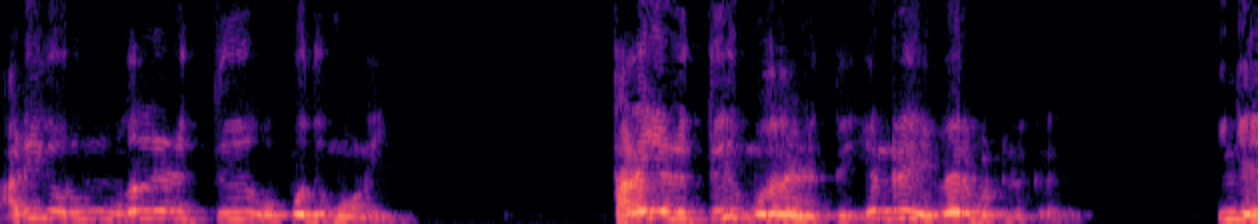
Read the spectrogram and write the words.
அடிதொரும் முதல் எழுத்து ஒப்பது மோனை தலையெழுத்து முதலெழுத்து என்று வேறுபட்டிருக்கிறது. இங்கே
